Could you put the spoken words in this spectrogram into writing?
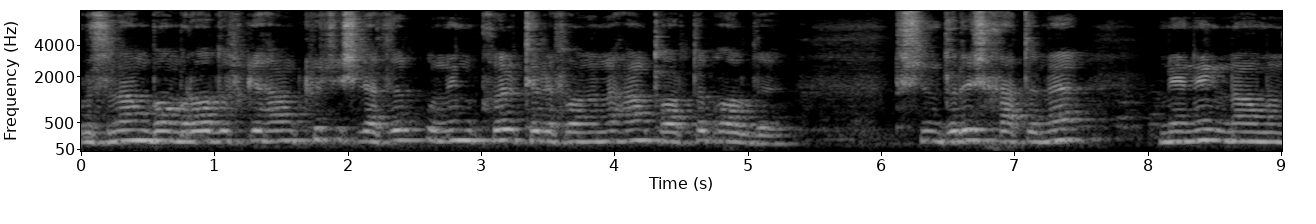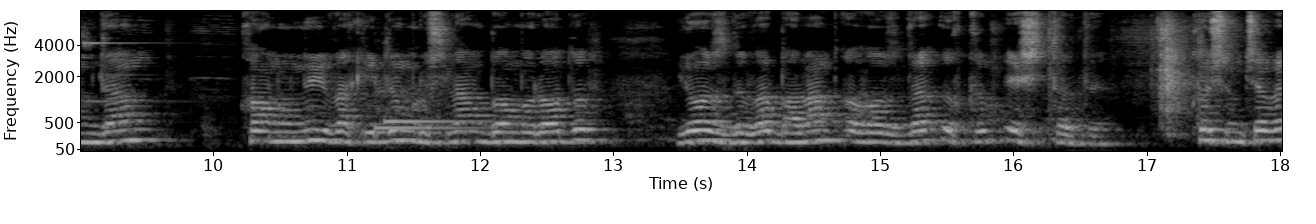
ruslan bomurodovga ham kuch ishlatib uning qo'l telefonini ham tortib oldi tushuntirish xatini mening nomimdan qonuniy vakilim ruslan bomurodov yozdi va baland ovozda o'qib eshittirdi qo'shimcha va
